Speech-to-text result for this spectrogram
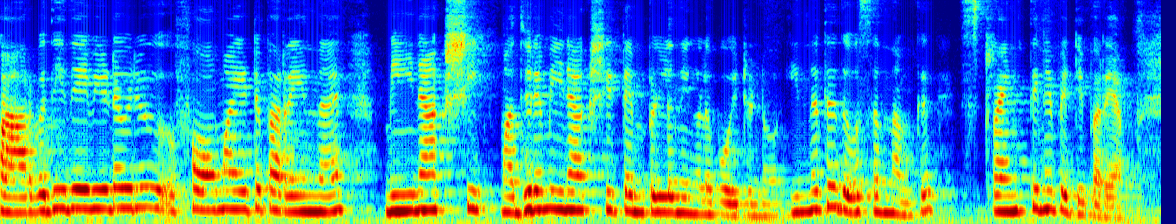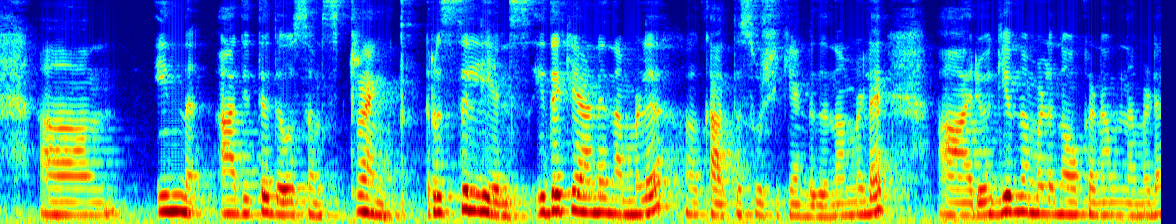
പാർവതി ദേവിയുടെ ഒരു ഫോമായിട്ട് പറയുന്ന മീനാക്ഷി മധുര മീനാക്ഷി ടെമ്പിളിൽ നിങ്ങൾ പോയിട്ടുണ്ടോ? ഇന്നത്തെ ദിവസം നമുക്ക് സ്ട്രെങ്ത്തിനെ പറ്റി പറയാം. ഇന്ന് ആദ്യത്തെ ദിവസം സ്ട്രെങ്ത് റിസിലിയൻസ് ഇതൊക്കെയാണ് നമ്മൾ കാത്തു സൂക്ഷിക്കേണ്ടത്. നമ്മുടെ ആരോഗ്യം നമ്മൾ നോക്കണം നമ്മുടെ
